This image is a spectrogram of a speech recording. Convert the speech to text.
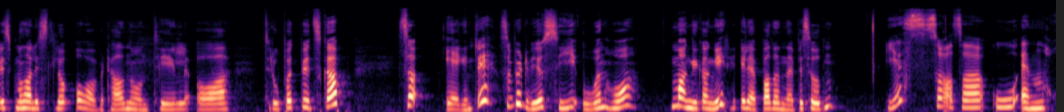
hvis man har lyst til å overtale noen til å tro på et budskap. Så egentlig så burde vi jo si ONH mange ganger i løpet av denne episoden. Yes, så altså ONH.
